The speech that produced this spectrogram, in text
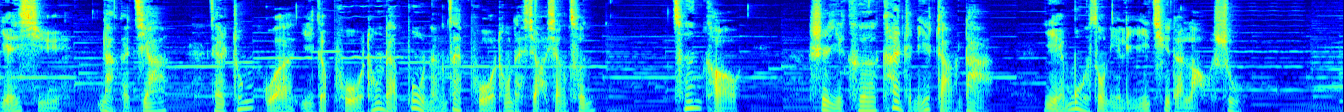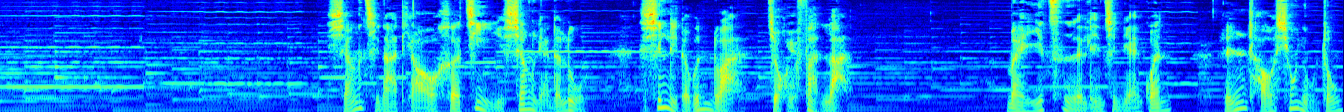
也许那个家，在中国一个普通的不能再普通的小乡村，村口是一棵看着你长大，也目送你离去的老树。想起那条和记忆相连的路，心里的温暖就会泛滥。每一次临近年关。人潮汹涌中，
